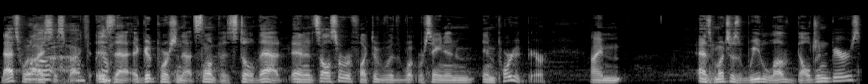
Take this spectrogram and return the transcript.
that's what well, I suspect is that a good portion of that slump is still that, and it's also reflective with what we're seeing in imported beer. I'm as much as we love Belgian beers,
